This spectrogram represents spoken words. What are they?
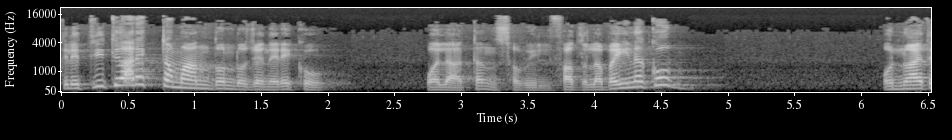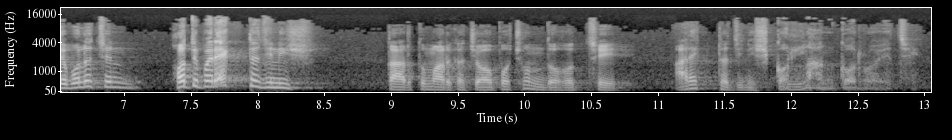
তাহলে তৃতীয় আরেকটা মানদণ্ড জেনে রেখো। ওলা তানসবিল ফাদলা বাইনাকুম। অন্য আয়তে বলেছেন, হতে পারে একটা জিনিস তার তোমার কাছে অপছন্দ হচ্ছে, আরেকটা জিনিস কল্যাণকর রয়েছে।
